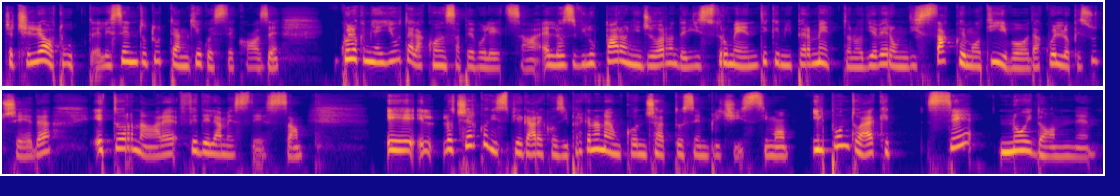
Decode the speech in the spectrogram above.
cioè ce le ho tutte, le sento tutte anch'io queste cose. Quello che mi aiuta è la consapevolezza, è lo sviluppare ogni giorno degli strumenti che mi permettono di avere un distacco emotivo da quello che succede e tornare fedele a me stessa. E lo cerco di spiegare così perché non è un concetto semplicissimo. Il punto è che se noi donne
